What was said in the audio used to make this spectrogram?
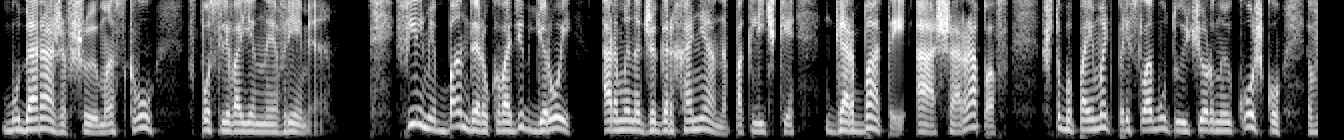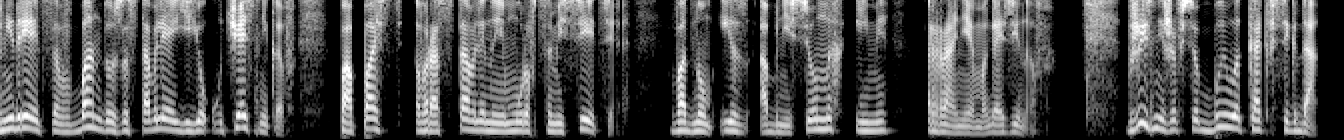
будоражившую Москву в послевоенное время. В фильме бандой руководит герой Армена Джигарханяна по кличке Горбатый, а Шарапов, чтобы поймать пресловутую черную кошку, внедряется в банду, заставляя ее участников попасть в расставленные муровцами сети в одном из обнесенных ими ранее магазинов. В жизни же все было как всегда,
